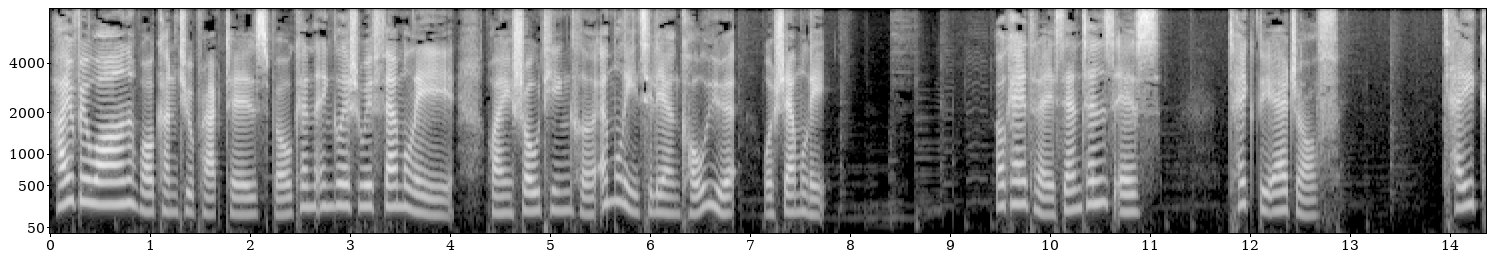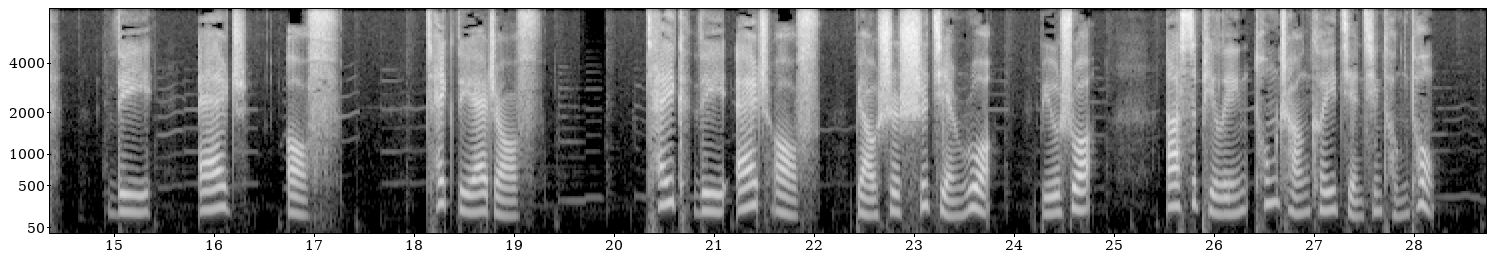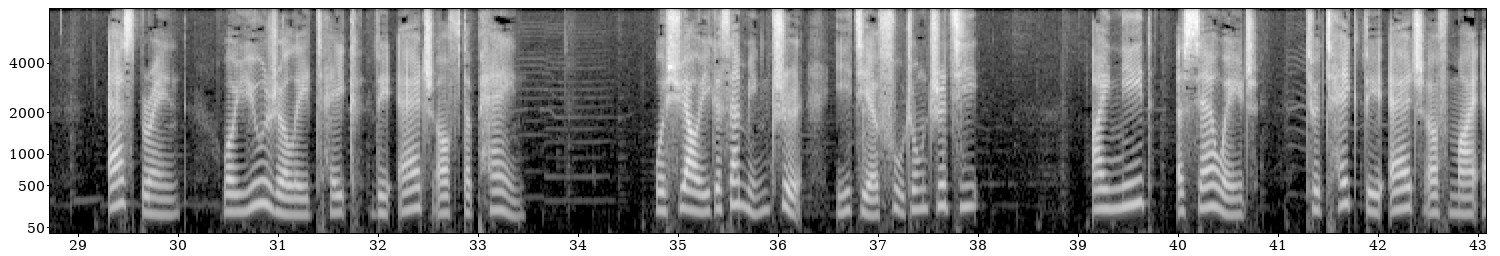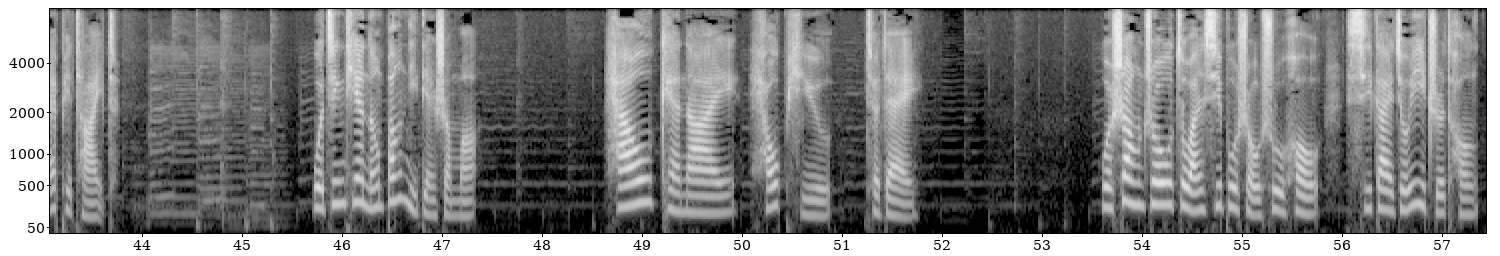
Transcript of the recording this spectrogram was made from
Hi everyone, welcome to practice spoken English with Emily. 欢迎收听和 Emily 一起练口语，我是 Emily。Okay, today's sentence is take the edge off. Take the edge off. Take the edge off. Take the edge off 表示使减弱，比如说，阿司匹林通常可以减轻疼痛。 Aspirin will usually take the edge off the pain. 我需要一个三明治以解腹中之饥。I need a sandwich to take the edge off my appetite. 我今天能帮你点什么？How can I help you today? 我上周做完膝部手术后，膝盖就一直疼。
